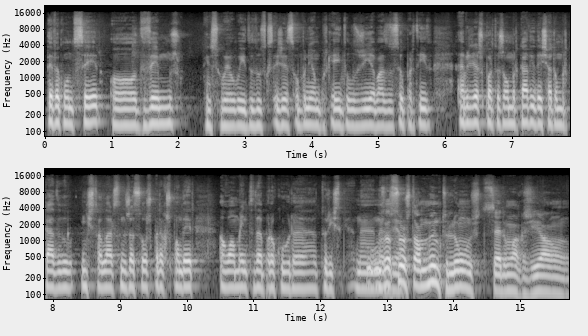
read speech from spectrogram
deve acontecer ou devemos, penso eu e deduzo que seja essa a opinião, porque é a ideologia, a base do seu partido, abrir as portas ao mercado e deixar o mercado instalar-se nos Açores para responder ao aumento da procura turística na, na Os região? Açores estão muito longe de ser uma região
